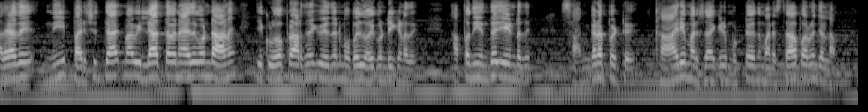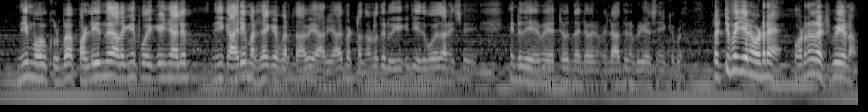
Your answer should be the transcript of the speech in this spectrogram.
അതായത് നീ പരിശുദ്ധാത്മാവ് ഇല്ലാത്തവനായതുകൊണ്ടാണ് ഈ കുടുംബ പ്രാർത്ഥനയ്ക്ക് വരുന്നതിന്റെ മൊബൈൽ നോക്കിക്കൊണ്ടിരിക്കുന്നത് അപ്പോൾ നീ എന്താ ചെയ്യേണ്ടത്? സങ്കടപ്പെട്ട് കാര്യം മനസ്സിലാക്കിയിട്ട് മുട്ട എന്ന് പറഞ്ഞു ചെല്ലണം. നീ കുടുംബ പള്ളിയിൽ നിന്ന് ഇറങ്ങി പോയി കഴിഞ്ഞാലും നീ കാര്യം മനസ്സിലാക്കിയ കർത്താവെ അറിയാതെ പെട്ടെന്നുള്ള ധൃതിക്ക് ചെയ്തു പോയതാണ് ഈശോയെ. എന്റെ ദൈവം ഏറ്റവും നല്ലവനും എല്ലാത്തിനും പ്രിയ സ്നേഹിക്കപ്പെടും റെക്ടിഫൈ ചെയ്യണം ഉടനെ. ഉടനെ റെക്ടിഫൈ ചെയ്യണം.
